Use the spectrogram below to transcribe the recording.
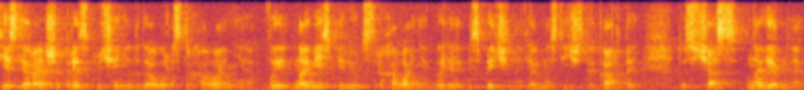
Если раньше при заключении договора страхования вы на весь период страхования были обеспечены диагностической картой, то сейчас, наверное,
